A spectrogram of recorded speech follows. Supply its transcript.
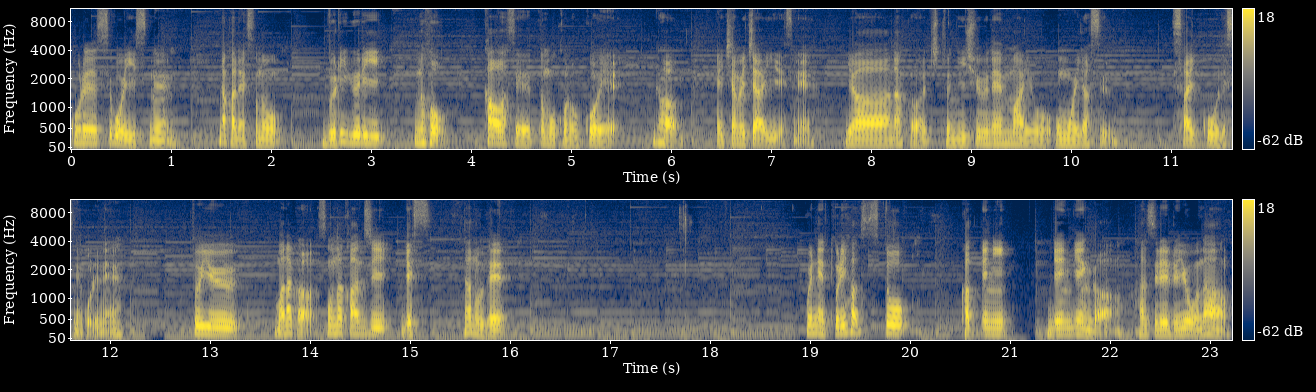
これすごいいいですね。なんかね、そのブリグリの川瀬智子の声がめちゃめちゃいいですね。いやー、なんかちょっと20年前を思い出す最高ですね、これね。という、まあなんかそんな感じです。なので、これね、取り外すと勝手に電源が外れるような、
